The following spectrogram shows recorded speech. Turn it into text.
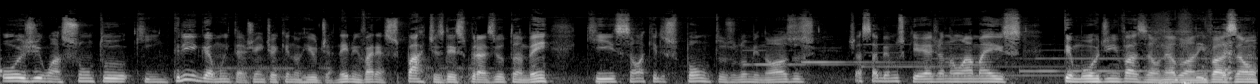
Hoje, um assunto que intriga muita gente aqui no Rio de Janeiro, em várias partes desse Brasil também, que são aqueles pontos luminosos. Já sabemos que é, já não há mais temor de invasão, né, Luana? Invasão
